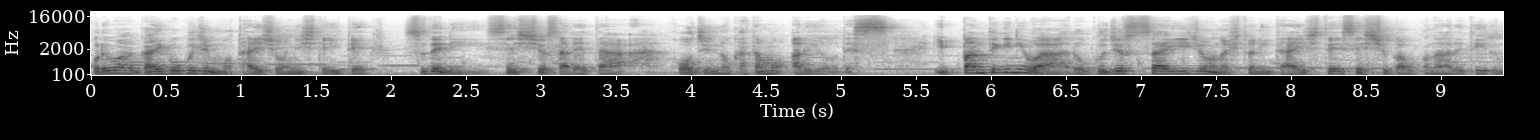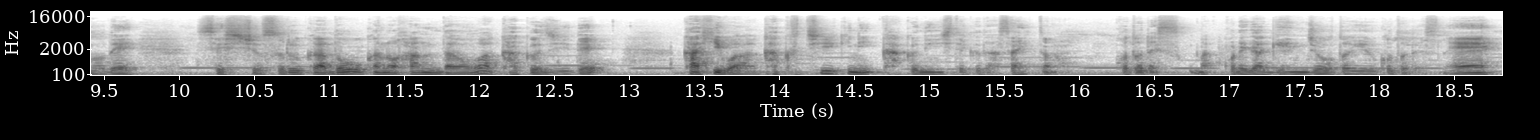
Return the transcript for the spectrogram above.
これは外国人も対象にしていてすでに接種された法人の方もあるようです。一般的には60歳以上の人に対して接種が行われているので接種するかどうかの判断は各自で可否は各地域に確認してくださいとのことです、まあ、これが現状ということですね。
